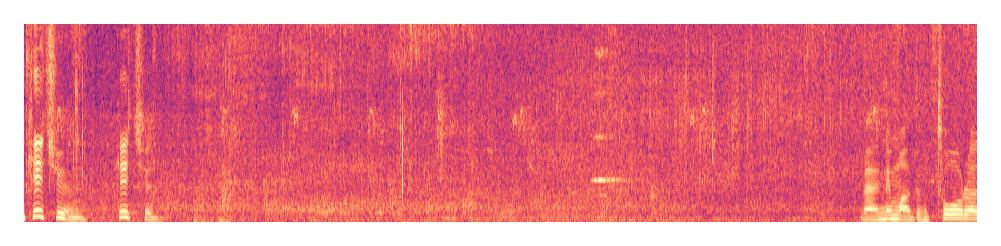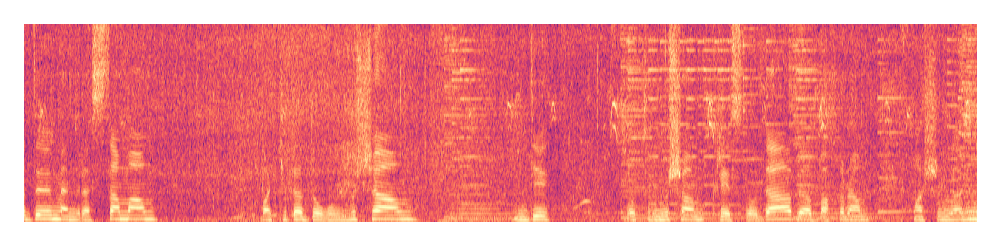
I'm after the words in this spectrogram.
geçin, geçin. Benim adım Toradı, ben ressamam. Bakı'da doğulmuşam. İndi oturmuşam kresloda ve bakıram maşınların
